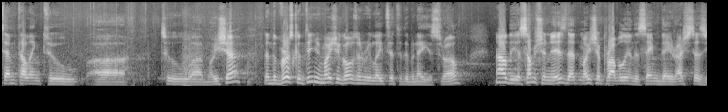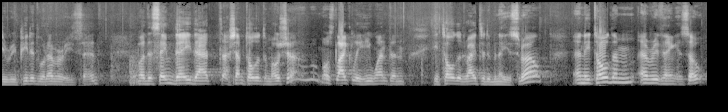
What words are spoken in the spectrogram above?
Shem telling to uh, to uh, Moshe. Then the verse continues, Moshe goes and relates it to the Bnei Yisrael. Now the assumption is that Moshe probably in the same day, Rashi says he repeated whatever he said, but the same day that Hashem told it to Moshe, most likely he went and he told it right to the Bnei Yisrael and he told them everything. And So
